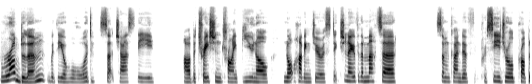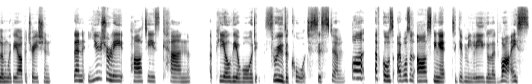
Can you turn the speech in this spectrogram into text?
problem with the award, such as the arbitration tribunal not having jurisdiction over the matter, some kind of procedural problem with the arbitration, then usually parties can appeal the award through the court system. But of course, I wasn't asking it to give me legal advice.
